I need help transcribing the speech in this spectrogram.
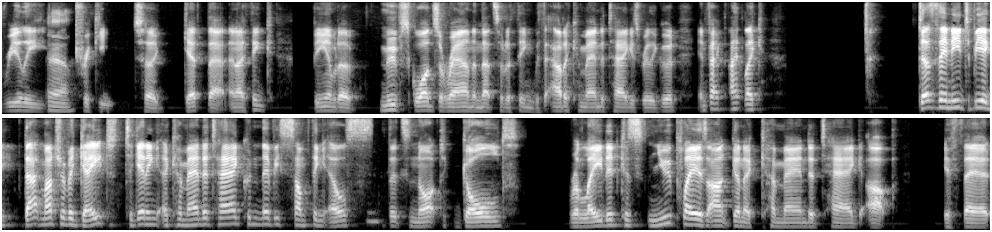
really Yeah. tricky to get that. And I think being able to move squads around and that sort of thing without a commander tag is really good. In fact, I like. Does there need to be a, that much of a gate to getting a commander tag? Couldn't there be something else Mm. that's not gold related? Because new players aren't going to command a tag up if they're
